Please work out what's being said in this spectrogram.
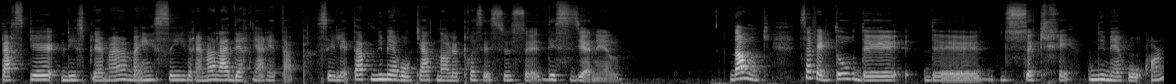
parce que les suppléments, ben, c'est vraiment la dernière étape. C'est l'étape numéro 4 dans le processus euh, décisionnel. Donc, ça fait le tour de, du secret numéro 1.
